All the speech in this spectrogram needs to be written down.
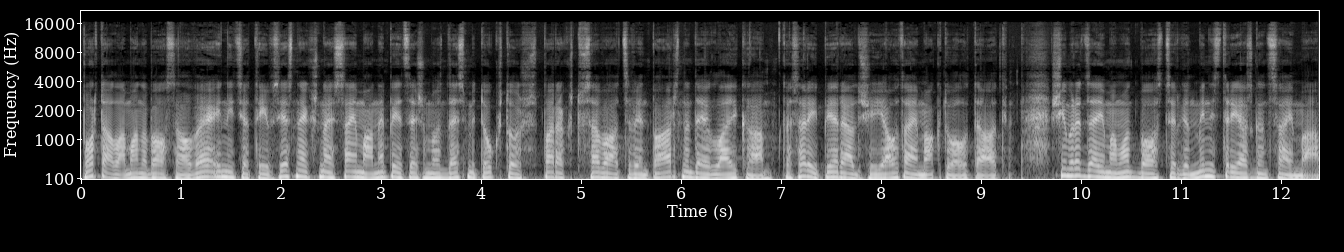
Portālā Mana balss LV iniciatīvas iesniegšanai saimā nepieciešamos desmit tūkstošus parakstu savāca vien pāris nedēļu laikā, kas arī pierāda šī jautājuma aktualitāti. Šim redzējumam atbalsts ir gan ministrijās, gan saimā.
